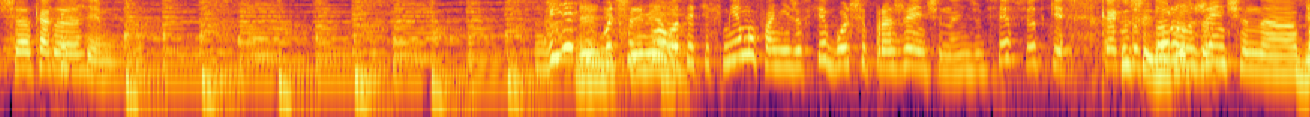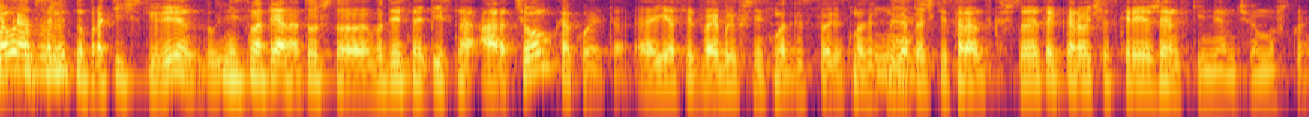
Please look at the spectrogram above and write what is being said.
сейчас... как и э, все мемы. Видите, все большинство вот этих мемов, они же все больше про женщин. Они же все все-таки как-то в ну сторону просто женщин э, Я вот абсолютно практически уверен, ну, несмотря на то, что вот здесь написано Артем какой-то, э, если твоя бывшая не смотрит стори, смотрит Да. ноготочки Саранск, что это, короче, скорее женский мем, чем мужской.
